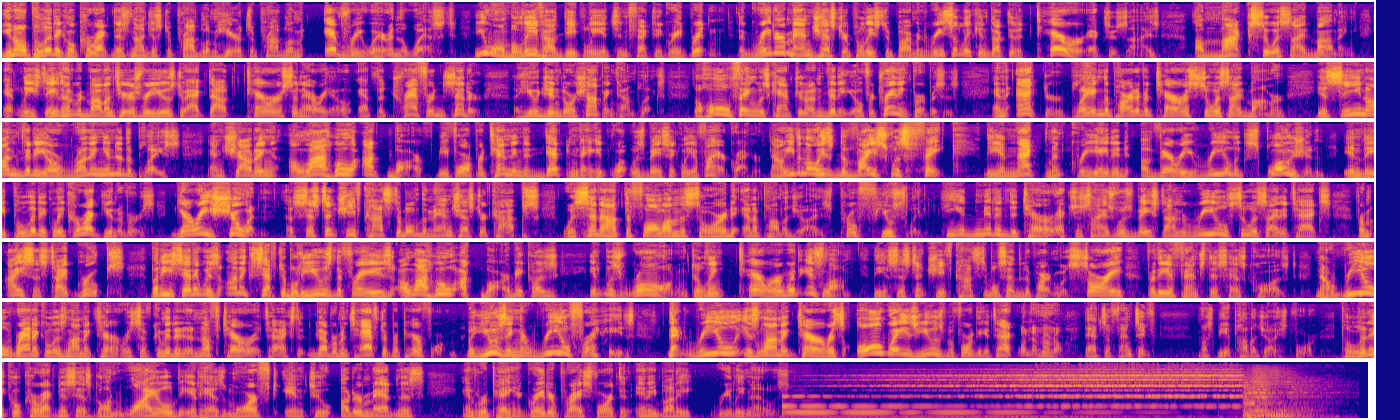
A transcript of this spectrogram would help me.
You know, political correctness not just a problem here, it's a problem everywhere in the West. You won't believe how deeply it's infected Great Britain. The Greater Manchester Police Department recently conducted a terror exercise, a mock suicide bombing. At least 800 volunteers were used to act out terror scenario at the Trafford Center, a huge indoor shopping complex. The whole thing was captured on video for training purposes. An actor playing the part of a terrorist suicide bomber is seen on video running into the place and shouting Allahu Akbar before pretending to detonate what was basically a firecracker. Now, even though his device was fake, the enactment created a very real explosion in the politically correct universe. Gary Shewan, Assistant Chief Constable of the Manchester Cops, was sent out to fall on the sword and apologize profusely. He admitted the terror exercise was based on real suicide attacks from ISIS type groups, but he said it was unacceptable to use the phrase Allahu Akbar because it was wrong to link terror with Islam. The assistant chief constable said the department was sorry for the offense this has caused. Now, real radical Islamic terrorists have committed enough terror attacks that governments have to prepare for them. But using the real phrase that real Islamic terrorists always use before the attack, well, no, no, no, that's offensive. Must be apologized for. Political correctness has gone wild. It has morphed into utter madness, and we're paying a greater price for it than anybody really knows.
